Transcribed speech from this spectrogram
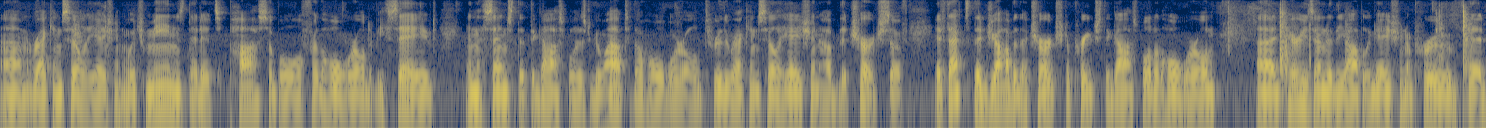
um, reconciliation, which means that it's possible for the whole world to be saved in the sense that the gospel is to go out to the whole world through the reconciliation of the church. So if, if that's the job of the church to preach the gospel to the whole world, uh, Terry's under the obligation to prove that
